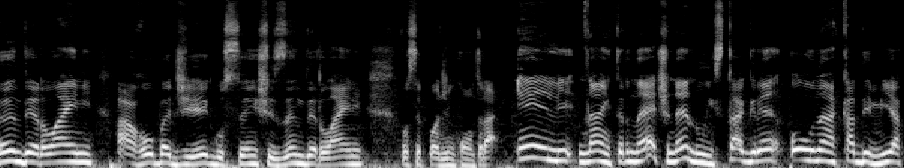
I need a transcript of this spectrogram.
underline, arroba Diego Sanches, underline. Você pode encontrar ele na internet, né, no Instagram ou na academia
